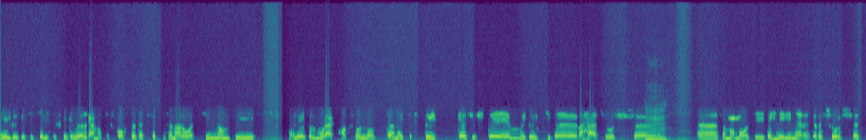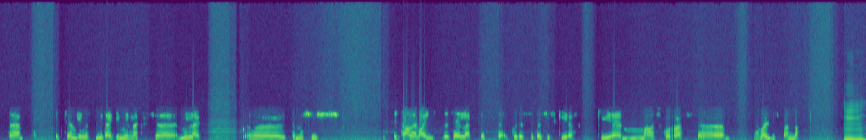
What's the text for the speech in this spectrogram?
eelkõige siis sellisteks kõige nõrgemateks kohtadeks, et ma saan aru, et siin ongi Leedul murekohaks olnud näiteks tõlk tõlkesüsteem või tõlkide vähesus mm. -hmm samamoodi tehniline ressurss, et, et see on kindlasti midagi, milleks, mille ütleme siis, et saame valmistuda selleks, et kuidas seda siis kiires, kiiremas korras valmis panna mm. -hmm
